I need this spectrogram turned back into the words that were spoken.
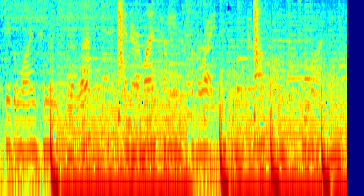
See the lines coming in from the left, and there are lines coming in from the right. This is the confluence of two lines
